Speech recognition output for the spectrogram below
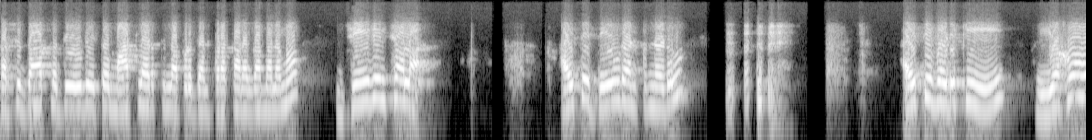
పరిశుద్ధాత్మ దేవుడితో మాట్లాడుతున్నప్పుడు దాని ప్రకారంగా మనము జీవించాలా? అయితే దేవుడు అంటున్నాడు అయితే వాడికి యహోవ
